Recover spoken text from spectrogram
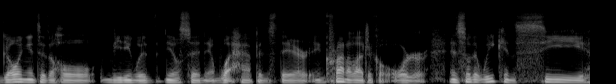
going into the whole meeting with Nielsen and what happens there in chronological order, and so that we can see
